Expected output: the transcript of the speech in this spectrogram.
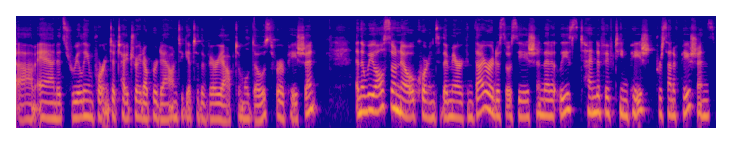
um, and it's really important to titrate up or down to get to the very optimal dose for a patient. And then we also know, according to the American Thyroid Association, that at least 10 to 15 percent of patients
